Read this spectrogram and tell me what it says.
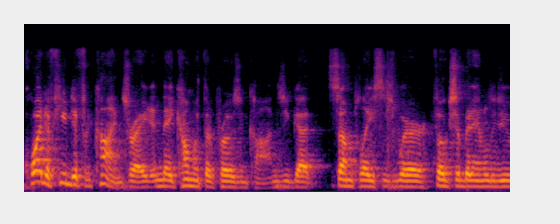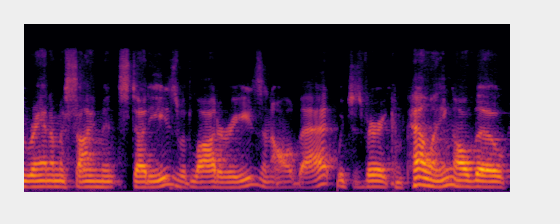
quite a few different kinds, right? And they come with their pros and cons. You've got some places where folks have been able to do random assignment studies with lotteries and all of that, which is very compelling, although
